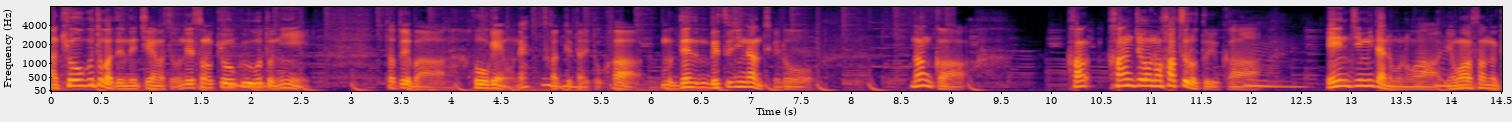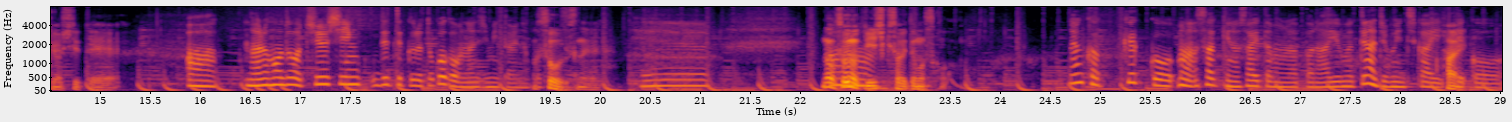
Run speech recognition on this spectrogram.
あ境遇とか全然違いますよ。でその境遇ごとに、例えば方言をね使ってたりとか、もう全然別人なんですけどなんかか感情の発露というか、うん。エンジンみたいなものはうん。山田さんの気がしてて、あーなるほど。中心出てくるとこが同じみたいなことそうですね。へえなんかそういうのって意識されてますか？なんか結構、まあ、さっきの埼玉のラッパーの歩むっていうのは自分に近い、はい。結構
